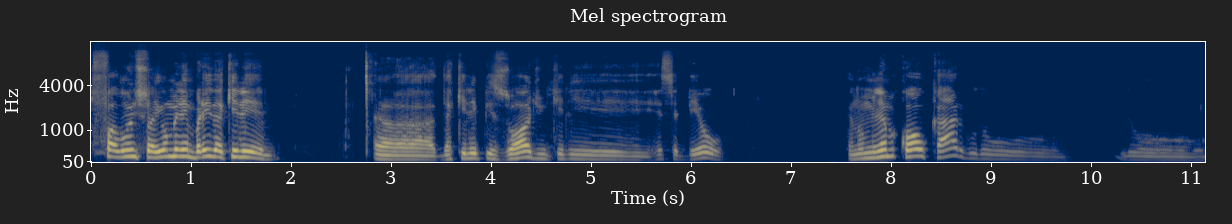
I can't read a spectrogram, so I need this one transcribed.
falou isso aí, eu me lembrei daquele, uh, daquele episódio em que ele recebeu. Eu não me lembro qual o cargo do, do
